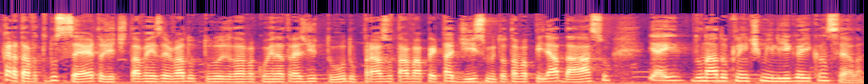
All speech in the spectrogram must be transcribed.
Cara, tava tudo certo, a gente tava reservado tudo, eu já tava correndo atrás de tudo, o prazo tava apertadíssimo, então eu tava pilhadaço. E aí, do nada, o cliente me liga e cancela.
